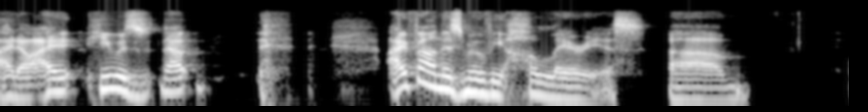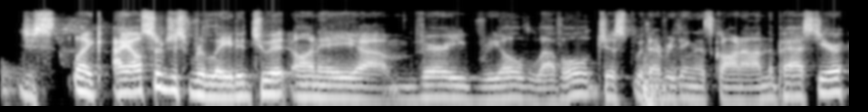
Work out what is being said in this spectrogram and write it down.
I know. I he was that. I found this movie hilarious. Um, just like I also just related to it on a um, very real level, just with everything that's gone on the past year.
